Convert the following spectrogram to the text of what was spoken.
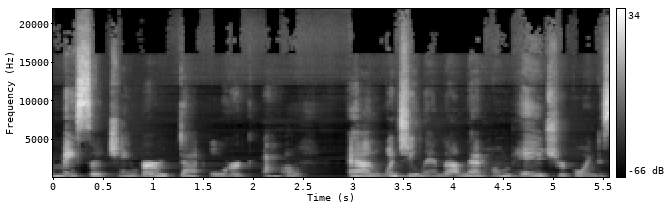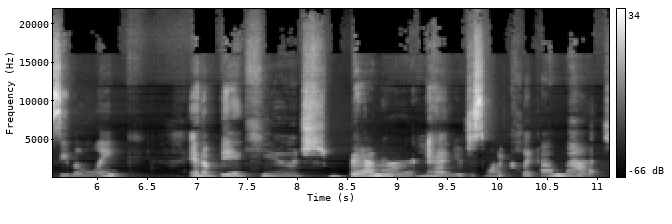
mesachamber.org. Uh-huh. And once you land on that homepage, you're going to see the link in a big, huge banner, Yep. and you just want to click on that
